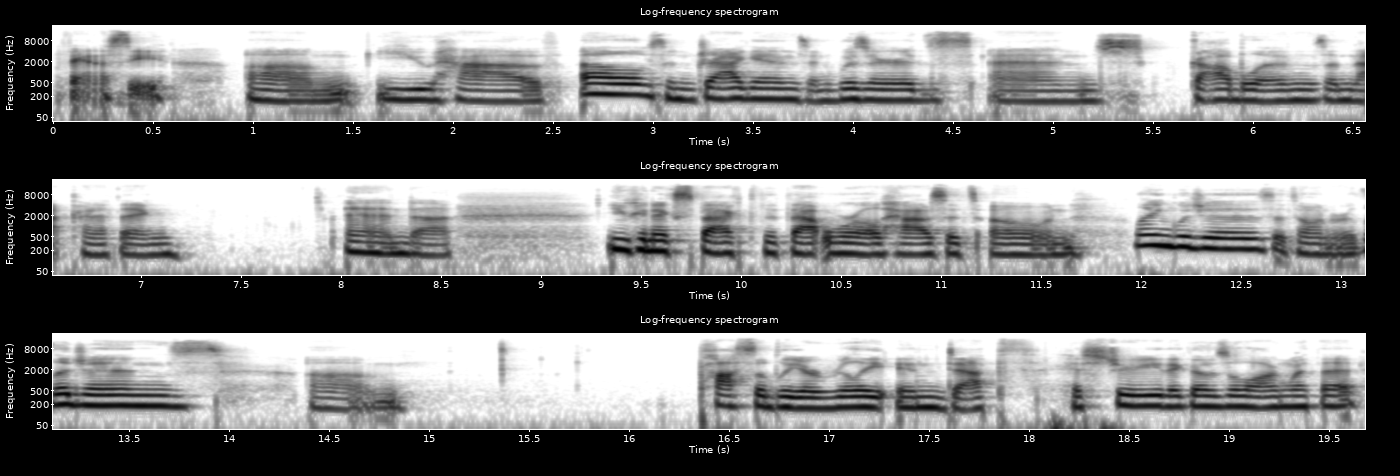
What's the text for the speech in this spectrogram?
fantasy. Um, you have elves and dragons and wizards and goblins and that kind of thing. And uh, you can expect that that world has its own languages, its own religions, um, possibly a really in depth history that goes along with it.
